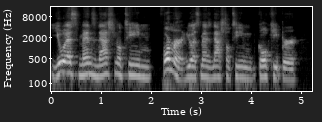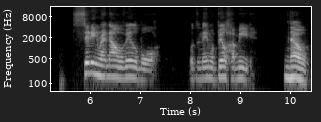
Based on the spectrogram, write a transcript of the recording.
U.S. men's national team, former U.S. men's national team goalkeeper sitting right now available with the name of Bill Hamid. No,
